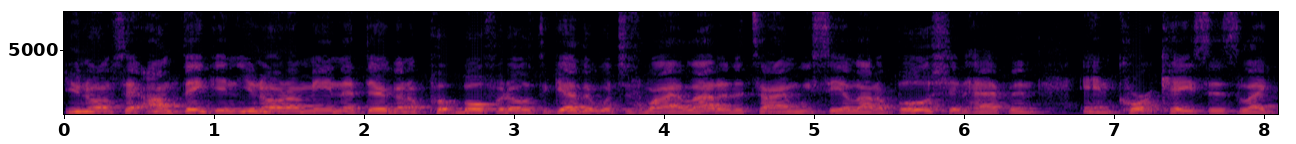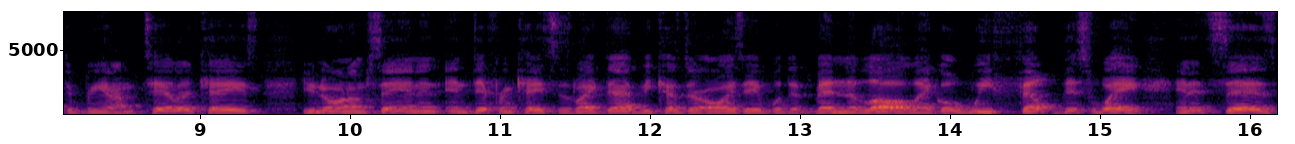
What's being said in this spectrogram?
you know what I'm saying? I'm thinking, you know what I mean, that they're gonna put both of those together, which is why a lot of the time we see a lot of bullshit happen in court cases like the Breonna Taylor case, you know what I'm saying, in, in different cases like that, because they're always able to bend the law, like, oh, we felt this way. And it says,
